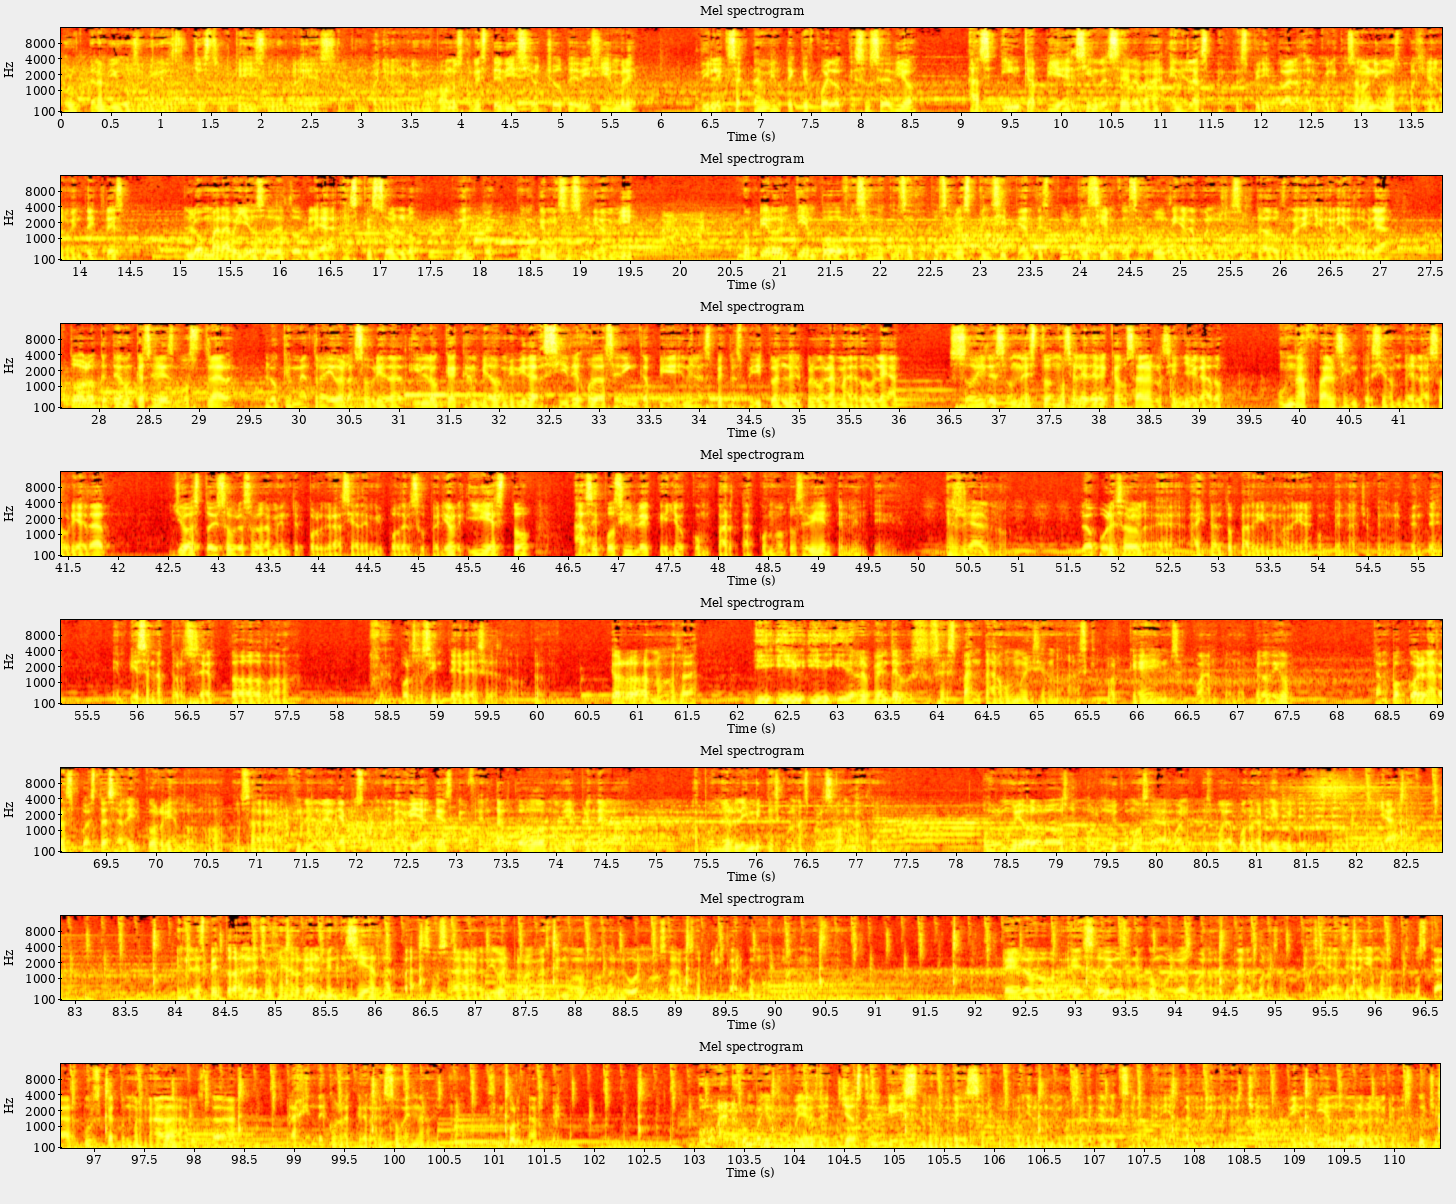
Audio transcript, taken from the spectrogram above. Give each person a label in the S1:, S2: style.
S1: Hola, ¿qué tal amigos y amigas Justin Case? Mi nombre es el compañero anónimo. Vámonos con este 18 de diciembre. Dile exactamente qué fue lo que sucedió. Haz hincapié sin reserva en el aspecto espiritual. Alcohólicos Anónimos, página 93. Lo maravilloso de AA es que solo cuento lo que me sucedió a mí. No pierdo el tiempo ofreciendo consejo a posibles principiantes porque si el consejo diera buenos resultados nadie llegaría a AA. Todo lo que tengo que hacer es mostrar lo que me ha traído a la sobriedad y lo que ha cambiado mi vida. Si dejo de hacer hincapié en el aspecto espiritual del programa de AA, soy deshonesto. No se le debe causar al recién llegado una falsa impresión de la sobriedad. Yo estoy sobrio solamente por gracia de mi poder superior y esto hace posible que yo comparta con otros. Evidentemente, es real, ¿no? Luego por eso eh, hay tanto padrino, madrina con penacho que de repente empiezan a torcer todo por sus intereses, ¿no? Qué horror, ¿no? O sea, y, y, y, de repente pues se espanta uno y dice, no, es que por qué y no sé cuánto, ¿no? Pero digo, tampoco la respuesta es salir corriendo, ¿no? O sea, al final del día, pues como la vida tienes que enfrentar todo, ¿no? Y aprender a, a poner límites con las personas, ¿no? Por muy doloroso, por muy como sea, bueno, pues voy a poner límites, ¿no? Y ya. El respeto al derecho ajeno realmente sí es la paz. O sea, digo, el problema es que luego no lo sabemos aplicar como humanos. Pero eso, digo, si no comulgas, bueno, de plano con las, las, ideas de alguien, bueno, pues busca, busca tu manada, busca la gente con la que resuenas, ¿no? Es importante. Bueno, compañeros y compañeras de Justin Case, mi nombre es el compañero anónimo. O que tengan un excelente día, tarde, noche, dependiendo del horario que me escuchen.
